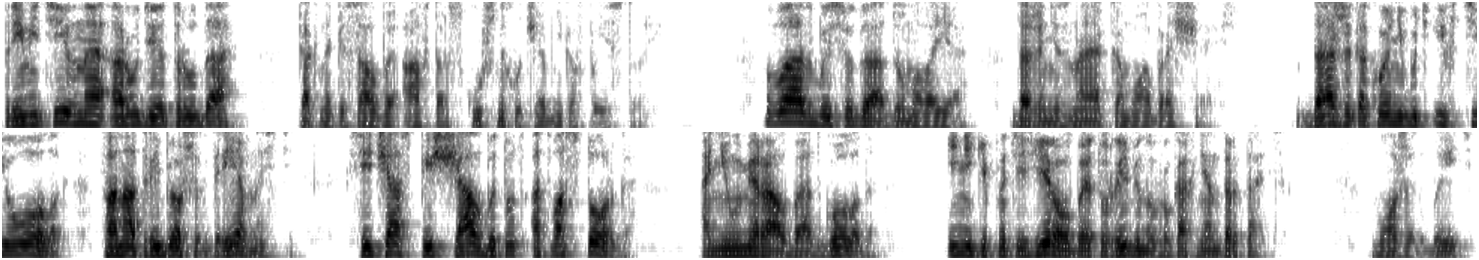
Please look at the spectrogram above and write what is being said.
Примитивное орудие труда, как написал бы автор скучных учебников по истории. «Вас бы сюда», — думала я, даже не зная, к кому обращаюсь. Даже какой-нибудь их теолог, фанат ребешек древности, сейчас пищал бы тут от восторга, а не умирал бы от голода и не гипнотизировал бы эту рыбину в руках неандертальца. Может быть,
